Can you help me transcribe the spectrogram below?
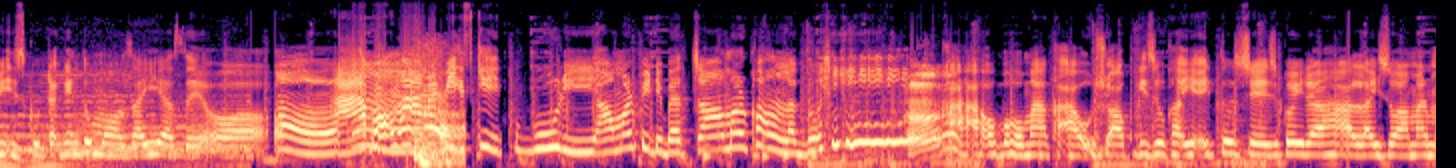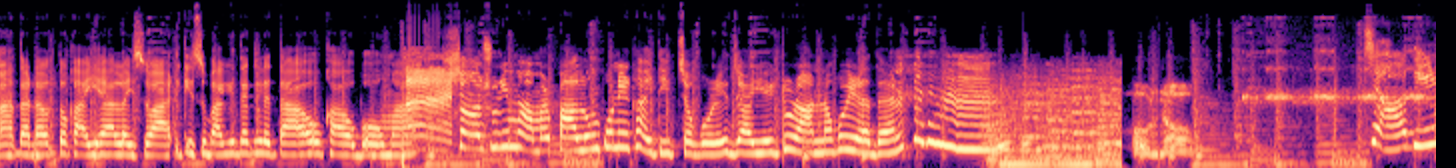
বিস্কুটটা কিন্তু মজাই আছে। ও আমার বিস্কিট বুড়ি আমার পেটে বাচ্চা আমার খাওয়ান লাগতো। খাও বৌমা খাও সব কিছু খাইয়েই তো শেষ কইরা হালাইছো। আমার মাথাটাও তো খাইয়ে হালাইছো। আর কিছু বাকি থাকলে তাও খাও বৌমা। শাশুড়ি মা আমার পালং পনির খাইতে ইচ্ছা করে। যাই একটু রান্না কইরা দেন। চাঁদের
